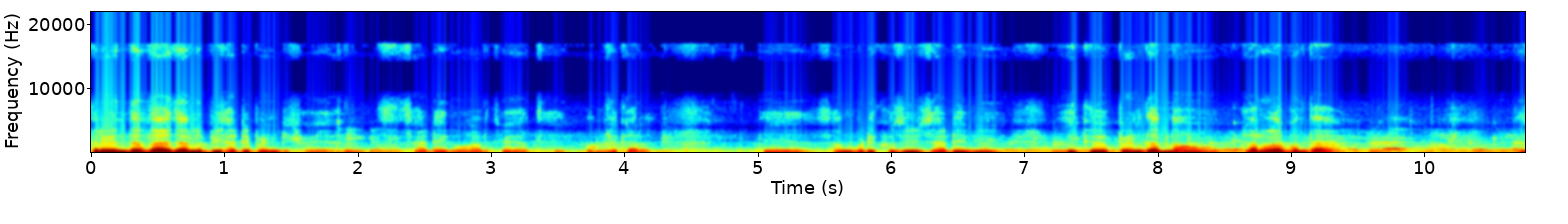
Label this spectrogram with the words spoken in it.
ਧਰਵਿੰਦਰ ਦਾ ਜਨਮ ਵੀ ਸਾਡੇ ਪਿੰਡ 'ਚ ਹੋਇਆ। ਠੀਕ ਹੈ ਜੀ। ਸਾਡੇ ਗਵਾਂਢ 'ਚ ਹੋਇਆ ਉੱਥੇ ਉਹਦੇ ਘਰ ਤੇ ਸਾਨੂੰ ਬੜੀ ਖੁਸ਼ੀ ਵੀ ਸਾਡੇ ਵੀ ਇੱਕ ਪਿੰਡ ਦਾ ਨਾਮ ਕਰਨ ਵਾਲਾ ਬੰਦਾ। ਤੇ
